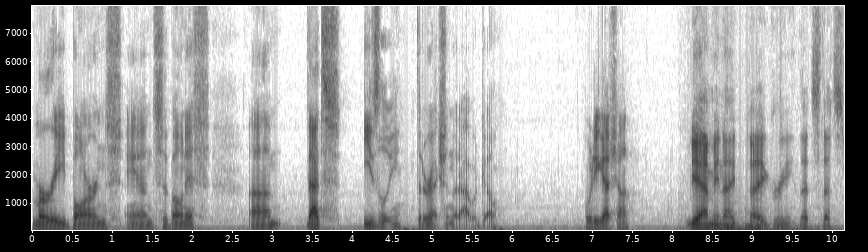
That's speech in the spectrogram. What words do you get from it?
Murray, Barnes, and Sabonis. Um, that's easily the direction that I would go. What do you got, Sean? Yeah, I mean, I I agree. That's that's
